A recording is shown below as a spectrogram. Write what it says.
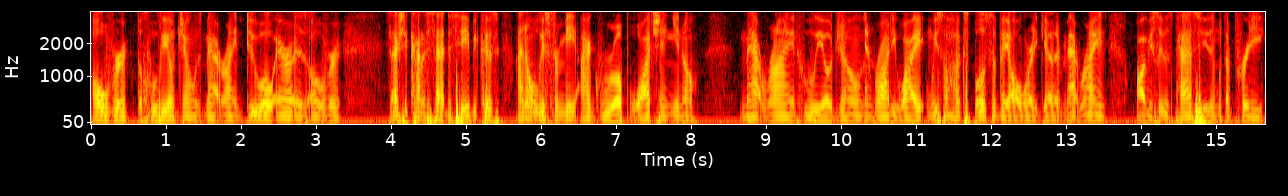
over. The Julio Jones Matt Ryan duo era is over. It's actually kind of sad to see because I know at least for me, I grew up watching, you know, Matt Ryan, Julio Jones, and Roddy White, and we saw how explosive they all were together. Matt Ryan, obviously this past season with a pretty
